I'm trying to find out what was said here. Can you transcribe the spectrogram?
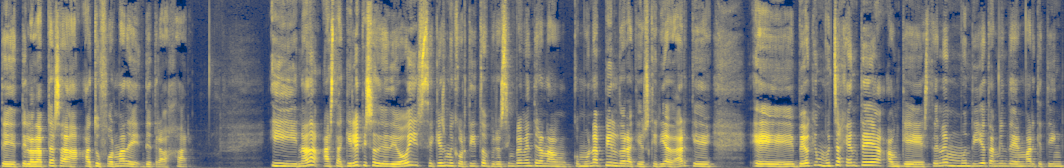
te, lo adaptas a, tu forma de, trabajar. Y nada, hasta aquí el episodio de hoy. Sé que es muy cortito, pero simplemente era como una píldora que os quería dar, que eh, veo que mucha gente, aunque esté en el mundillo también del marketing,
